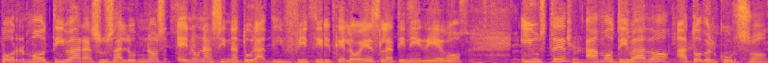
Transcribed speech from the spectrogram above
por motivar a sus alumnos en una asignatura difícil que lo es latín y griego. Y usted ha motivado a todo el curso.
